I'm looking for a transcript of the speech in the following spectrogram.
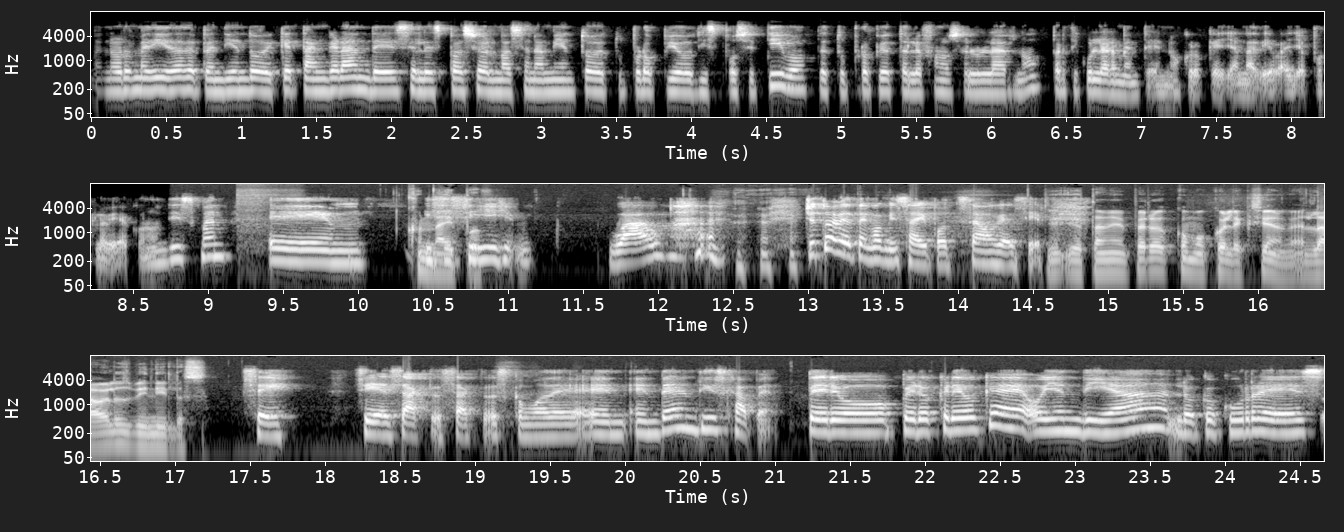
en menor medida dependiendo de qué tan grande es el espacio de almacenamiento de tu propio dispositivo, de tu propio teléfono celular, ¿no? Particularmente, no creo que ya nadie vaya por la vía con un Discman. Eh, con iPod. Wow. yo todavía tengo mis iPods, tengo que decir. Yo, también, pero como colección, al lado de los vinilos. Sí, sí, exacto, exacto. Es como de, and, then this happened. Pero, pero creo que hoy en día lo que ocurre es,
